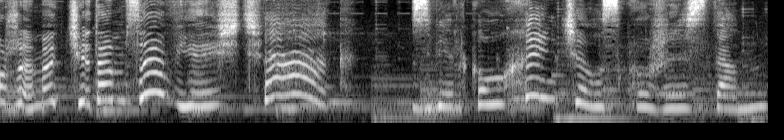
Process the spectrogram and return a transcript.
możemy cię tam zawieźć. Tak, z wielką chęcią skorzystam.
